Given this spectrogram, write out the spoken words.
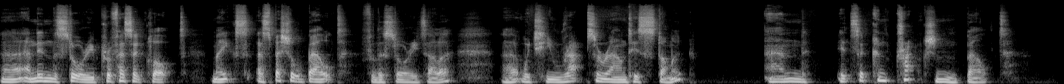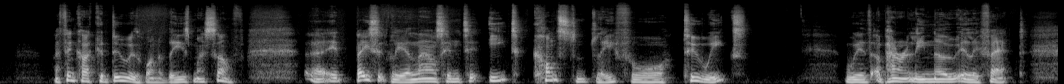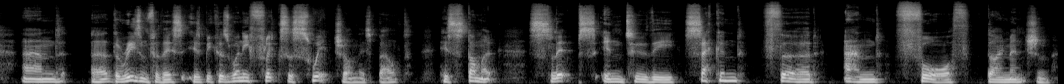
Uh, and in the story, Professor Clopt makes a special belt for the storyteller, uh, which he wraps around his stomach, and it's a contraction belt. I think I could do with one of these myself. Uh, it basically allows him to eat constantly for two weeks with apparently no ill effect. And uh, the reason for this is because when he flicks a switch on this belt, his stomach slips into the second, third, and fourth dimension.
